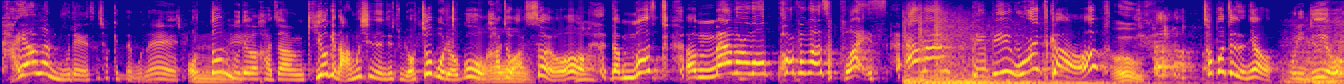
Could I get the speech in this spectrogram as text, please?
다양한 무대에 서셨기 때문에 어떤 무대가 가장 기억에 남으시는지 좀 여쭤보려고 가져왔어요. The most memorable performance place, MMPP World Cup. 오. 첫 번째는요, 우리 뉴욕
